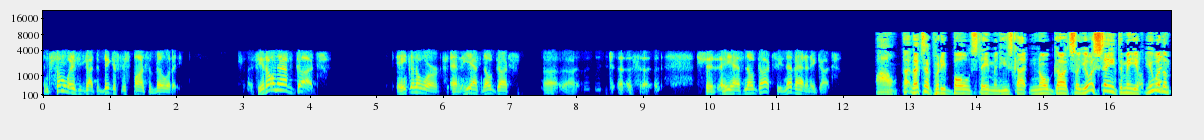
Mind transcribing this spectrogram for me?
In some ways, you've got the biggest responsibility. If you don't have guts, ain't going to work. And he has no guts. Uh, uh, he has no guts. He's never had any guts. Wow, that's a pretty bold statement. He's got no guts. So you're saying to me, if you were the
